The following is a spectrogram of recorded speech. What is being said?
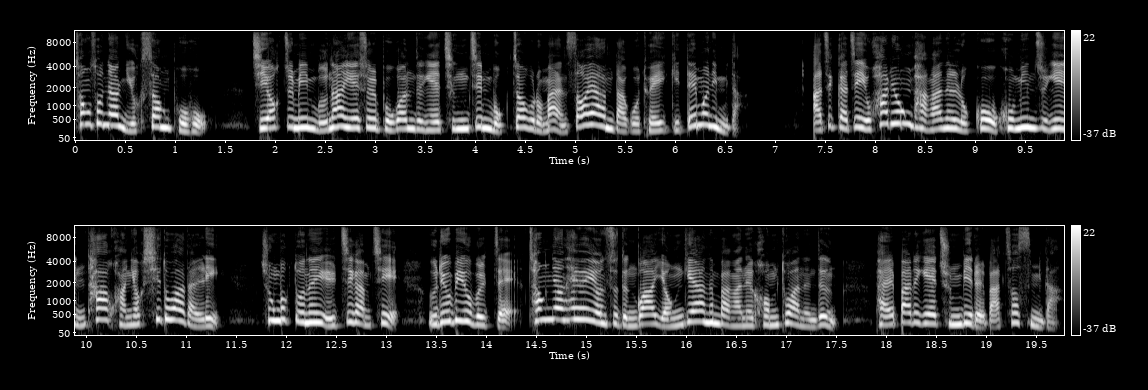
청소년 육성 보호, 지역 주민 문화예술 복원 등의 증진 목적으로만 써야 한다고 돼 있기 때문입니다. 아직까지 활용 방안을 놓고 고민 중인 타 광역 시도와 달리 충북도는 일찌감치 의료비 후 불제, 청년 해외 연수 등과 연계하는 방안을 검토하는 등 발빠르게 준비를 마쳤습니다.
